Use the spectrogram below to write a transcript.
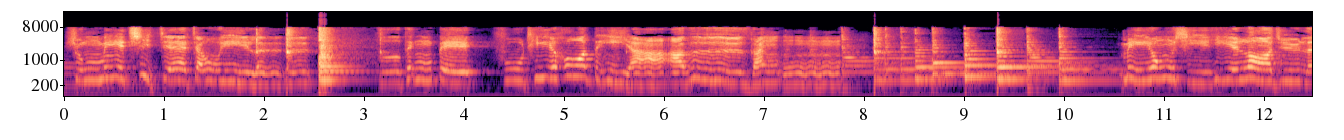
兄妹齐结交为楼，只听得。福天好的呀，人没用西老酒楼，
